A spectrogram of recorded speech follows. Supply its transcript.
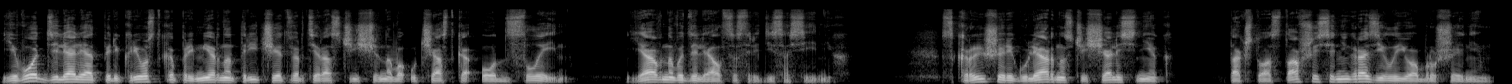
его отделяли от перекрестка примерно три четверти расчищенного участка Одслейн, явно выделялся среди соседних. С крыши регулярно счищали снег, так что оставшийся не грозил ее обрушением.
